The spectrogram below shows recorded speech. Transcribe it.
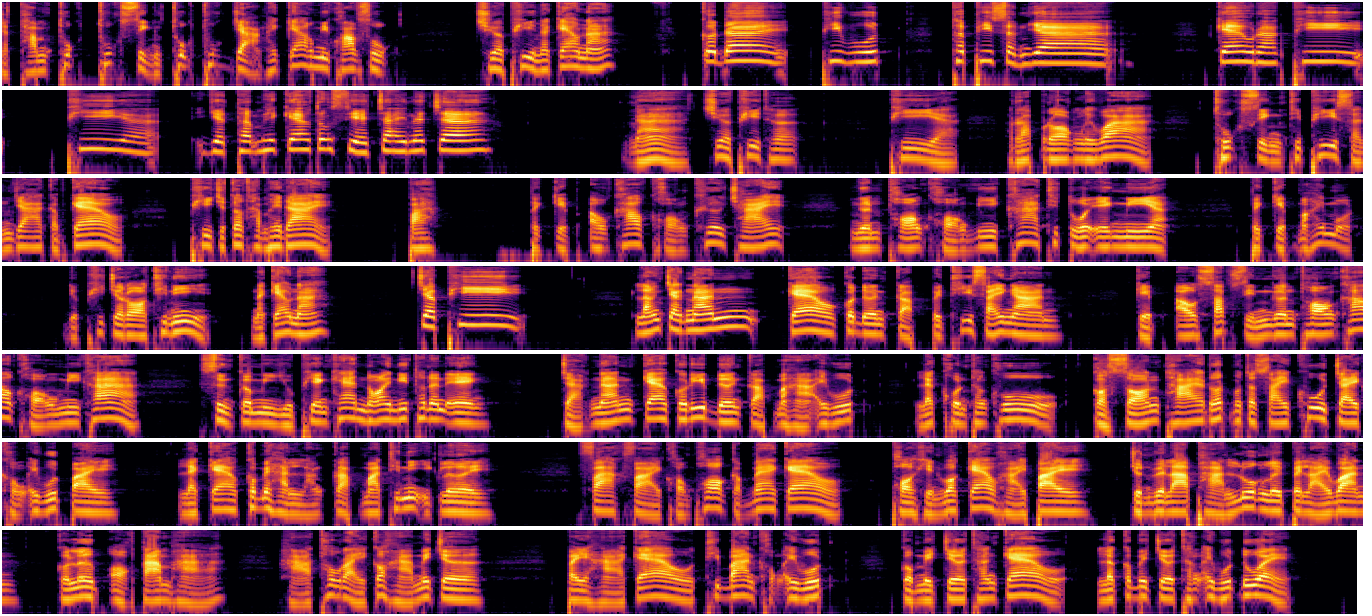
จะทำทุกทุกๆสิ่งทุกทุกๆอย่างให้แก้วมีความสุข เชื่อพี่นะแก้วนะ ก็ได้พี่วุฒิถ้าพี่สัญญา แก้วรักพี่ พี่อะอย่าทำให้แก้วต้องเสียใจนะจ๊ะ น่าเชื่อพี่เถอะ พี่อะรับรองเลยว่า ทุกสิ่งที่พี่สัญญากับแก้ว พี่จะต้องทำให้ได้ไปะไปเก็บเอาข้าวของเครื่องใช้ เงินทองของมีค่าที่ตัวเองมีอะไปเก็บมาให้หมด เดี๋ยวพี่จะรอที่นี่นะแก้วนะจะพี่ หลังจากนั้นแก้วก็เดินกลับไปที่ไซต์งาน เก็บเอาทรัพย์สินเงินทองข้าวของมีค่า ซึ่งก็มีอยู่เพียงแค่น้อยนิดเท่านั้นเอง จากนั้นแก้วก็รีบเดินกลับมาหาไอวุฒและคนทั้งคู่ก็ซ้อนท้ายรถมอเตอร์ไซค์คู่ใจของไอวุฒไป และแก้วก็ไม่หันหลังกลับมาที่นี่อีกเลย ฝากฝ่ายของพ่อกับแม่แก้ว พอเห็นว่าแก้วหายไป จนเวลาผ่านล่วงเลยไปหลายวัน ก็เริ่มออกตามหา หาเท่าไหร่ก็หาไม่เจอ ไปหาแก้วที่บ้านของไอวุฒ ก็ไม่เจอทั้งแก้ว แล้วก็ไม่เจอทั้งไอ้วุฒด้วย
